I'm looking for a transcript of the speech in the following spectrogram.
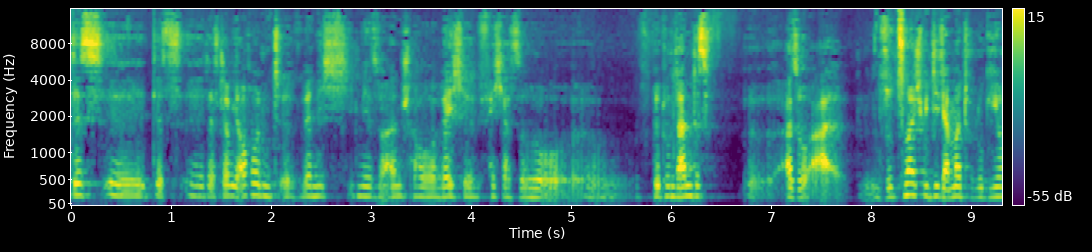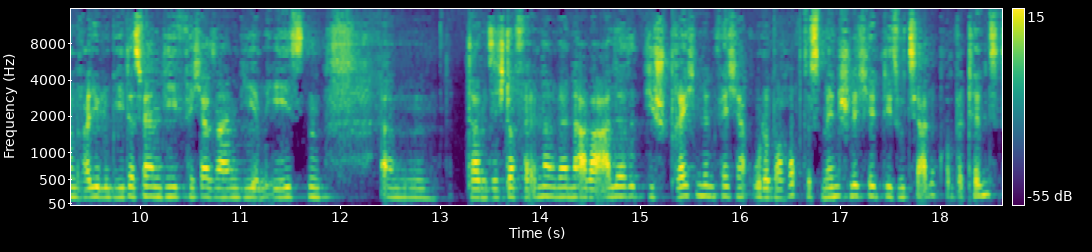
das, äh, das, äh, das glaube ich auch. Und äh, wenn ich mir so anschaue, welche Fächer so äh, redundantes äh, also so zum Beispiel die Dermatologie und Radiologie, das werden die Fächer sein, die im ehesten ähm, dann sich doch verändern werden. Aber alle die sprechenden Fächer oder überhaupt das Menschliche, die soziale Kompetenz,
